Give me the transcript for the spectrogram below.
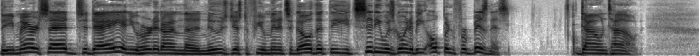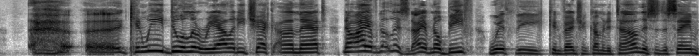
the mayor said today, and you heard it on the news just a few minutes ago, that the city was going to be open for business downtown. Uh, can we do a little reality check on that? Now, I have no listen. I have no beef with the convention coming to town. This is the same.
